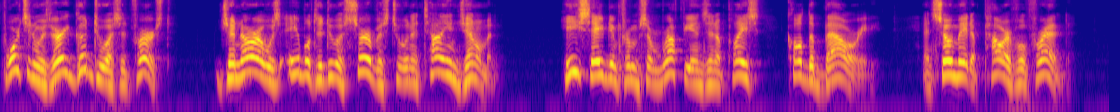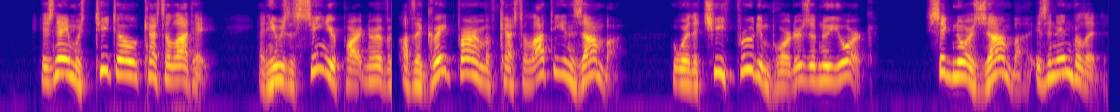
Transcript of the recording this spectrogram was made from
Fortune was very good to us at first. Gennaro was able to do a service to an Italian gentleman. He saved him from some ruffians in a place called the Bowery, and so made a powerful friend. His name was Tito Castellati, and he was the senior partner of, of the great firm of Castellati and Zamba, who are the chief fruit importers of New York. Signor Zamba is an invalid,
